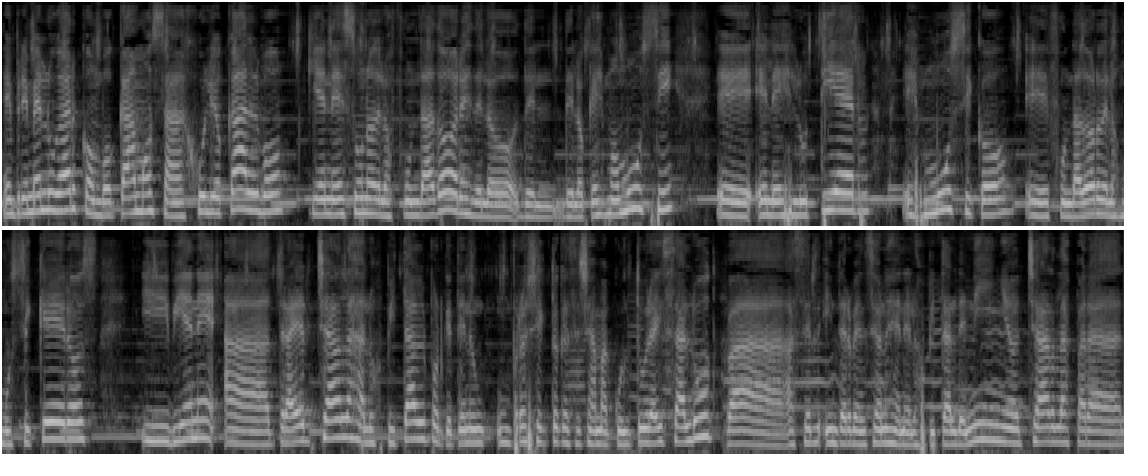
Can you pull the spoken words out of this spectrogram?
En primer lugar, convocamos a Julio Calvo, quien es uno de los fundadores de lo, que es Momusi. Eh, él es luthier, es músico, eh, fundador de los musiqueros y viene a traer charlas al hospital porque tiene un, proyecto que se llama Cultura y Salud. Va a hacer intervenciones en el hospital de niños, charlas para,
